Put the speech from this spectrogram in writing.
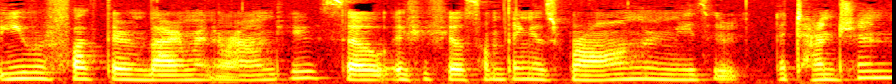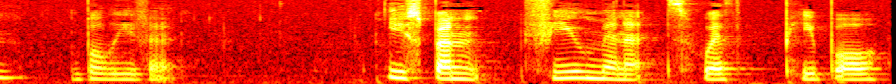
you reflect the environment around you. So if you feel something is wrong or needs attention, believe it. You spend few minutes with people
